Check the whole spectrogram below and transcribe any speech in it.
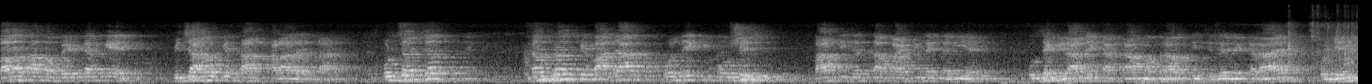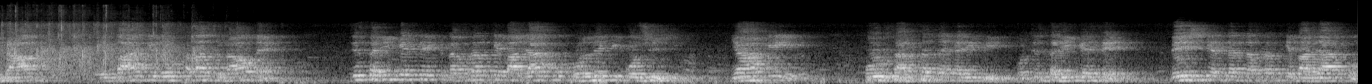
बाबा साहब अंबेडकर के विचारों के साथ खड़ा रहता है। और जब जब नफरत के बाज़ार को खोलने की कोशिश भारतीय जनता पार्टी ने करी है। उसे गिराने का काम अमरावती ज़िले ने करा है और यही काम इस बार के लोकसभा चुनाव में जिस तरीके से एक नफरत के बाज़ार को खोलने की कोशिश यहाँ के पूर्व सांसद ने करी थी, और जिस तरीके से देश के अंदर नफरत के बाज़ार को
